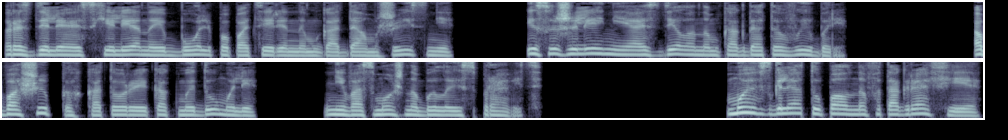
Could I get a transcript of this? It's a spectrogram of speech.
разделяя с Хеленой боль по потерянным годам жизни и сожаление о сделанном когда-то выборе, об ошибках, которые, как мы думали, невозможно было исправить. Мой взгляд упал на фотографии,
